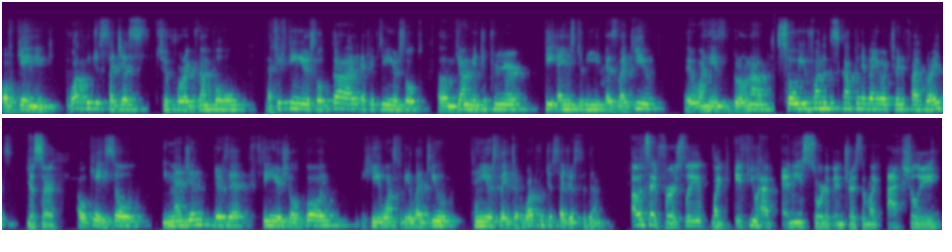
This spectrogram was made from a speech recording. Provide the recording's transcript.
of gaming, what would you suggest to, for example, a 15 years old guy, a 15 years old um, young entrepreneur? He aims to be as like you uh, when he's grown up. So you founded this company when you were 25, right? Yes, sir. Okay, so imagine there's a 15 years old boy. He wants to be like you 10 years later. What would you suggest to them? I would say, firstly, like if you have any sort of interest in like actually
